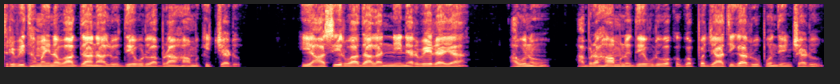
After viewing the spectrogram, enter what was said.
త్రివిధమైన వాగ్దానాలు దేవుడు అబ్రాహాముకిచ్చాడు. ఈ ఆశీర్వాదాలన్నీ నెరవేరాయా? అవును. అబ్రహామును దేవుడు ఒక గొప్ప జాతిగా రూపొందించాడు.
